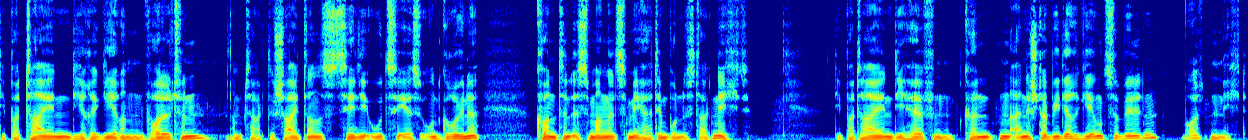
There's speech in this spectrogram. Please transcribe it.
Die Parteien, die regieren wollten, am Tag des Scheiterns CDU, CSU und Grüne, konnten es mangels Mehrheit im Bundestag nicht. Die Parteien, die helfen könnten, eine stabile Regierung zu bilden, wollten nicht.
